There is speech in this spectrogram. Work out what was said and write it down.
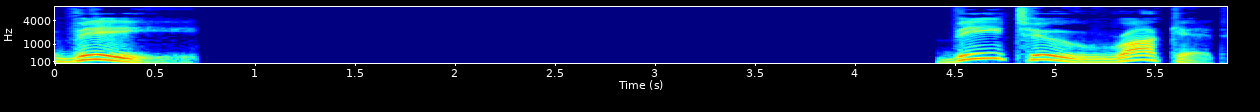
V. V2 rocket.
